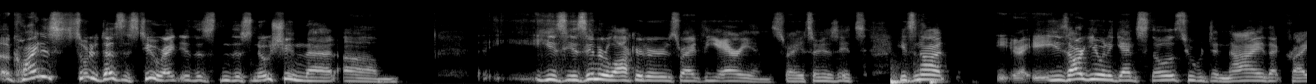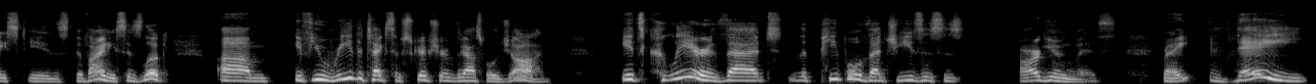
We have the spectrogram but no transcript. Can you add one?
Aquinas sort of does this too, right? This this notion that um, his his interlocutors, right? The Arians, right? So it's, it's he's not he's arguing against those who would deny that Christ is divine. He says, look, um, if you read the text of scripture of the Gospel of John, it's clear that the people that Jesus is arguing with, right, they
